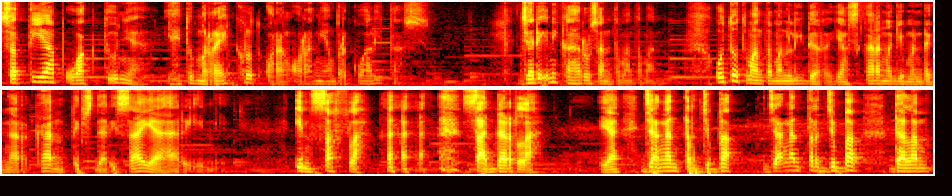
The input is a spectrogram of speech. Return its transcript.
Setiap waktunya yaitu merekrut orang-orang yang berkualitas. Jadi ini keharusan teman-teman. Untuk teman-teman leader yang sekarang lagi mendengarkan tips dari saya hari ini insaflah, sadarlah, ya, jangan terjebak, jangan terjebak dalam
